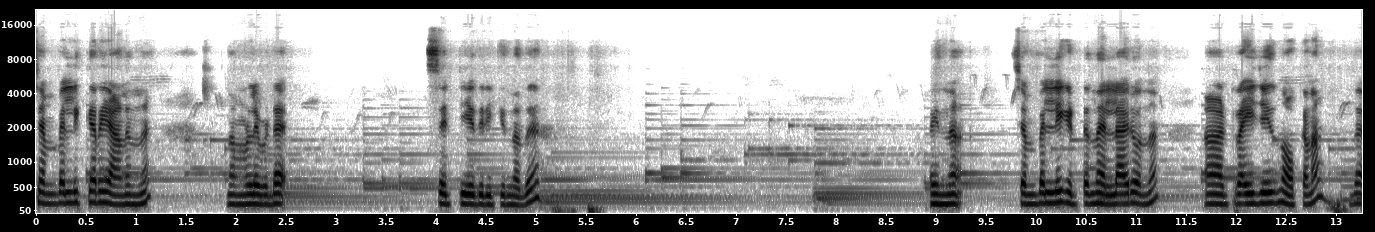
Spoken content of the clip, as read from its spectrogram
ചെമ്പല്ലിക്കറിയാണിന്ന് നമ്മളിവിടെ സെറ്റ് ചെയ്തിരിക്കുന്നത്. ഇന്ന് ചെമ്പല്ലി കിട്ടുന്ന എല്ലാവരും ഒന്ന് ട്രൈ ചെയ്ത് നോക്കണം. ഇത്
